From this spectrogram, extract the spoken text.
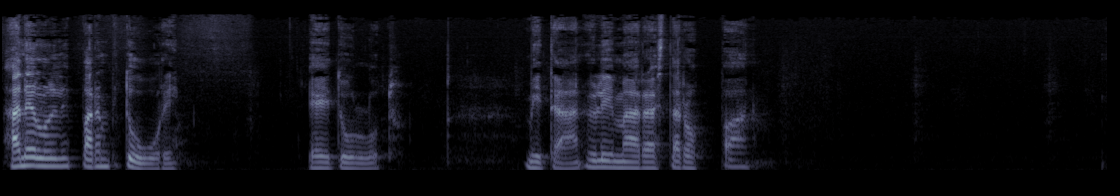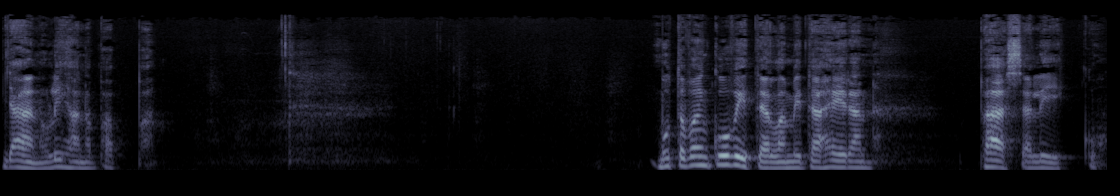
hänellä oli parempi tuuri. Ei tullut mitään ylimääräistä roppaan. Ja hän oli ihana pappa. Mutta voin kuvitella, mitä heidän päässä liikkuu.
